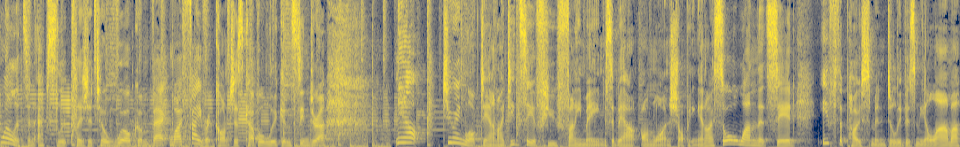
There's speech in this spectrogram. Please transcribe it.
Well, it's an absolute pleasure to welcome back my favourite conscious couple, Luke and Sindra. Now, during lockdown, I did see a few funny memes about online shopping, and I saw one that said, If the postman delivers me a llama,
